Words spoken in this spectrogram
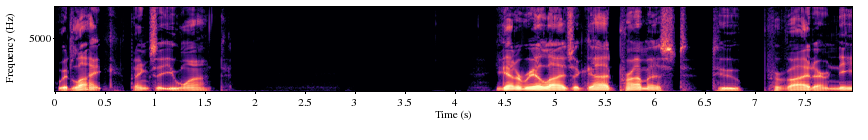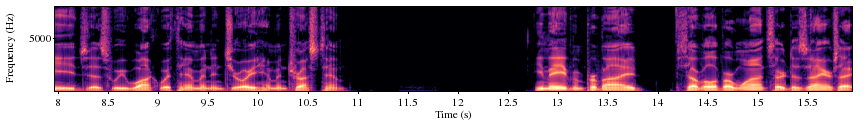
would like, things that you want. You got to realize that God promised to provide our needs as we walk with Him and enjoy Him and trust Him. He may even provide several of our wants, our desires. I,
